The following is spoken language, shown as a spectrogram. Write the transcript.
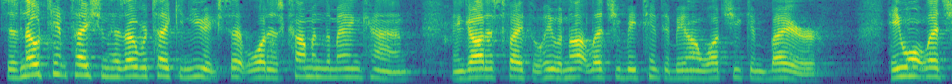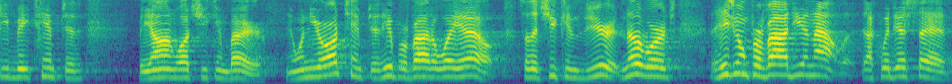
says, "No temptation has overtaken you except what is common to mankind, and God is faithful. He will not let you be tempted beyond what you can bear. He won't let you be tempted beyond what you can bear. And when you are tempted, He'll provide a way out so that you can endure it. In other words, He's going to provide you an outlet, like we just said.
